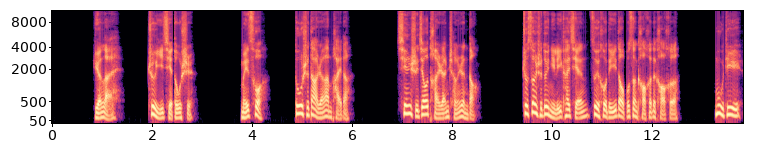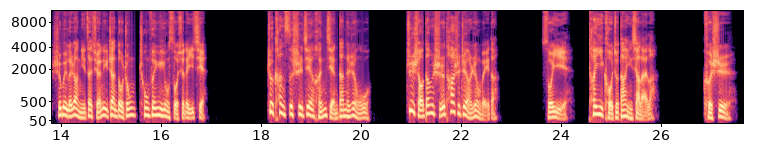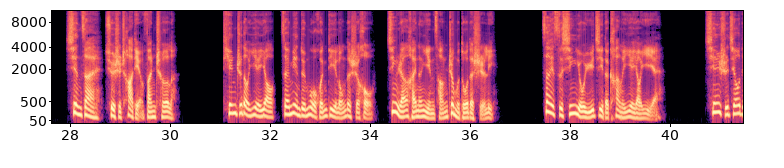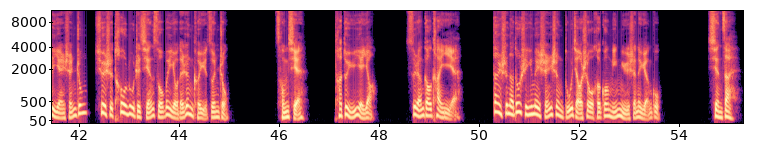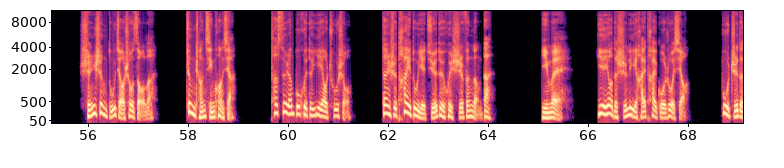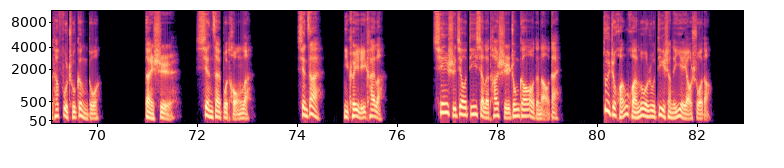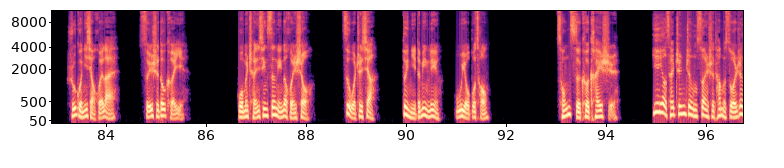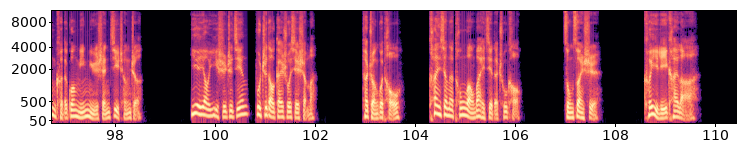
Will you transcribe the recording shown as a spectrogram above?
原来这一切都是……没错，都是大人安排的。千石娇坦然承认道：“这算是对你离开前最后的一道不算考核的考核，目的是为了让你在全力战斗中充分运用所学的一切。”这看似是件很简单的任务，至少当时他是这样认为的，所以他一口就答应下来了。可是现在却是差点翻车了。天知道叶耀在面对墨魂地龙的时候，竟然还能隐藏这么多的实力。再次心有余悸的看了叶耀一眼，千石娇的眼神中却是透露着前所未有的认可与尊重。从前，他对于叶耀。虽然高看一眼，但是那都是因为神圣独角兽和光明女神的缘故。现在神圣独角兽走了，正常情况下，他虽然不会对叶耀出手，但是态度也绝对会十分冷淡，因为叶耀的实力还太过弱小，不值得他付出更多。但是现在不同了，现在你可以离开了。千石娇低下了他始终高傲的脑袋，对着缓缓落入地上的叶瑶说道：“如果你想回来，随时都可以。我们晨星森林的魂兽，自我之下，对你的命令无有不从。”从此刻开始，叶耀才真正算是他们所认可的光明女神继承者。叶耀一时之间不知道该说些什么，他转过头，看向那通往外界的出口。总算是可以离开了啊。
